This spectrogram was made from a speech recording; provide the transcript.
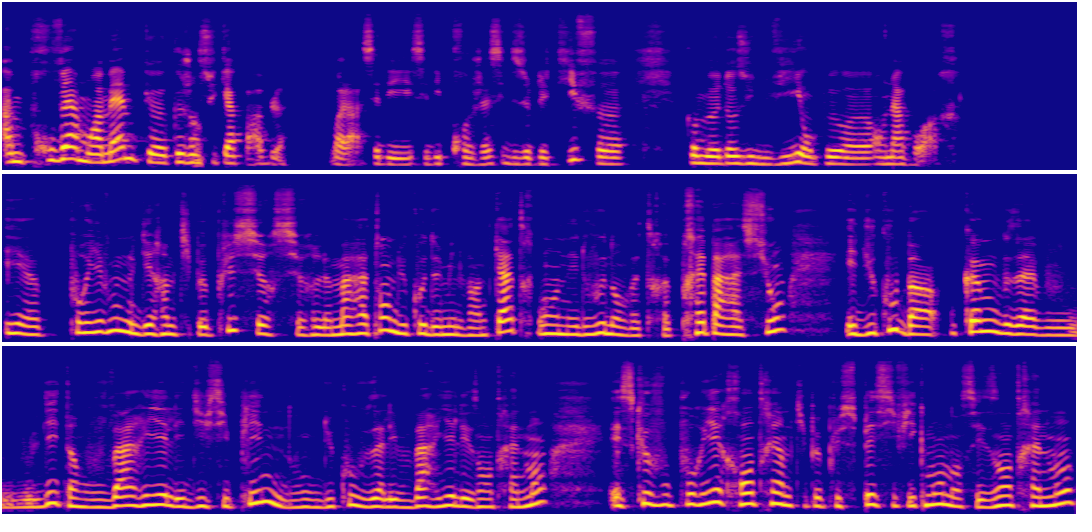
à me prouver à moi-même que, que j'en suis capable. Voilà, c'est des, des projets, c'est des objectifs euh, comme dans une vie on peut euh, en avoir. Et euh, pourriez-vous nous dire un petit peu plus sur, le marathon du coup 2024 Où en êtes-vous dans votre préparation? Et du coup, ben, comme vous, vous, vous le dites, hein, vous variez les disciplines, donc du coup vous allez varier les entraînements. Est-ce que vous pourriez rentrer un petit peu plus spécifiquement dans ces entraînements?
